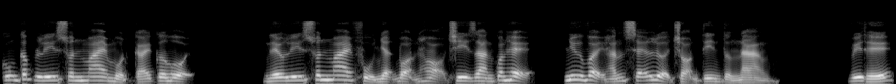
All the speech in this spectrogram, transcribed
cung cấp Lý Xuân Mai một cái cơ hội. Nếu Lý Xuân Mai phủ nhận bọn họ chi gian quan hệ, như vậy hắn sẽ lựa chọn tin tưởng nàng. Vì thế,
